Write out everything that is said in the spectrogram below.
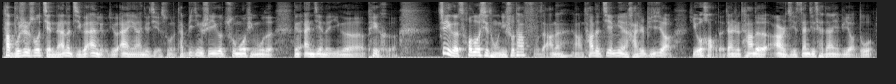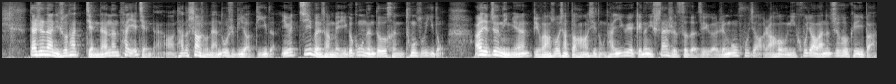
它不是说简单的几个按钮就按一按就结束了，它毕竟是一个触摸屏幕的跟按键的一个配合。这个操作系统，你说它复杂呢？啊，它的界面还是比较友好的，但是它的二级、三级菜单也比较多。但是呢，你说它简单呢，它也简单啊，它的上手难度是比较低的，因为基本上每一个功能都很通俗易懂，而且这里面，比方说像导航系统，它一个月给了你三十次的这个人工呼叫，然后你呼叫完了之后，可以把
